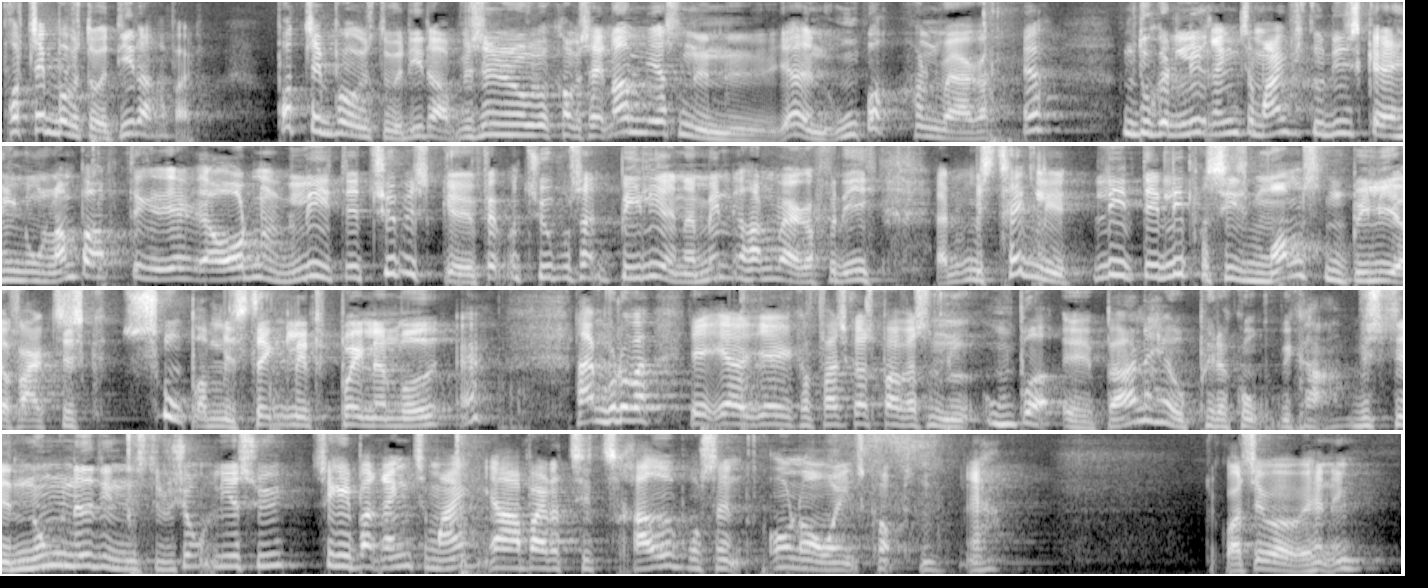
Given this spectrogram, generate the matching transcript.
Prøv at tænke på, hvis det var dit arbejde. Prøv at tænke på, hvis det var dit arbejde. Hvis jeg nu kommer og sagde, at jeg er, sådan en, øh, jeg er en Uber-håndværker. Ja. Du kan da lige ringe til mig, hvis du lige skal hænge nogle lamper op. Det, jeg, ordner det lige. Det er typisk øh, 25% billigere end almindelig håndværker, fordi er mistænkeligt, lige, det er lige præcis momsen billigere faktisk. Super mistænkeligt på en eller anden måde. Ja. Nej, ved du hvad? Jeg, jeg, jeg kan faktisk også bare være sådan en Uber øh, børnehavepædagog vikar. Hvis det er nogen nede i din institution lige er syge, så kan I bare ringe til mig. Jeg arbejder til 30% under overenskomsten. Ja. Du kan godt se, hvor jeg vil hen, ikke?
